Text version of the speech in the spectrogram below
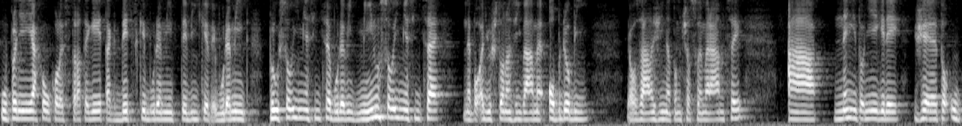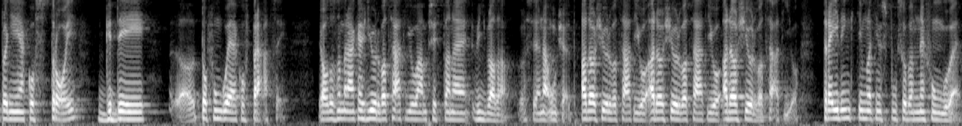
úplně jakoukoliv strategii, tak vždycky bude mít ty výkyvy. Bude mít plusový měsíce, bude mít mínusový měsíce, nebo ať už to nazýváme období, jo, záleží na tom časovém rámci. A není to nikdy, že je to úplně jako stroj, kdy to funguje jako v práci. Jo, to znamená, každýho 20. vám přistane výplata prostě na účet. A dalšího 20. a dalšího 20. a dalšího 20. Trading tímhle tím způsobem nefunguje.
